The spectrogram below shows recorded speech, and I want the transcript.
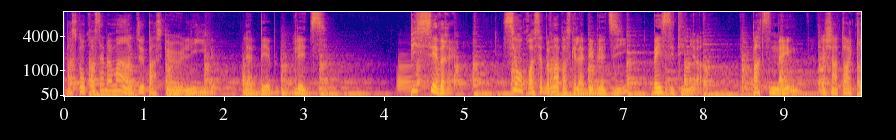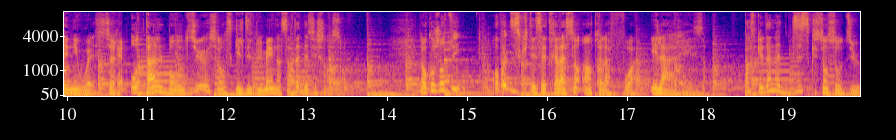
parce qu'on croit simplement en Dieu parce qu'un livre, la Bible, le dit. Puis c'est vrai. Si on croit simplement parce que la Bible dit, ben c'est ignorant. Parti de même, le chanteur Kenny West serait autant le bon Dieu selon ce qu'il dit de lui-même dans certaines de ses chansons. Donc aujourd'hui, on va discuter cette relation entre la foi et la raison. Parce que dans notre discussion sur Dieu,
